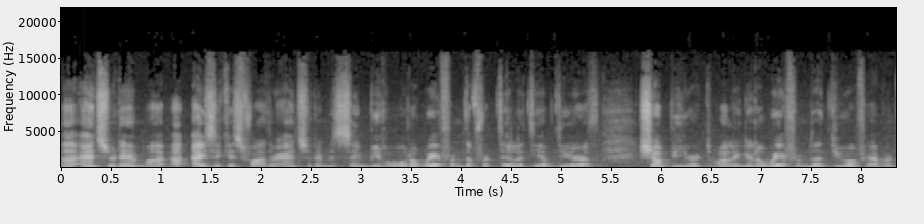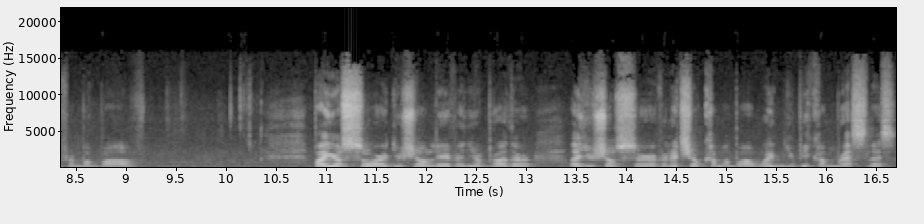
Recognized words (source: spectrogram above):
uh, answered him. Uh, Isaac his father answered him, saying, "Behold, away from the fertility of the earth shall be your dwelling, and away from the dew of heaven from above. By your sword you shall live, and your brother." Uh, you shall serve, and it shall come about when you become restless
